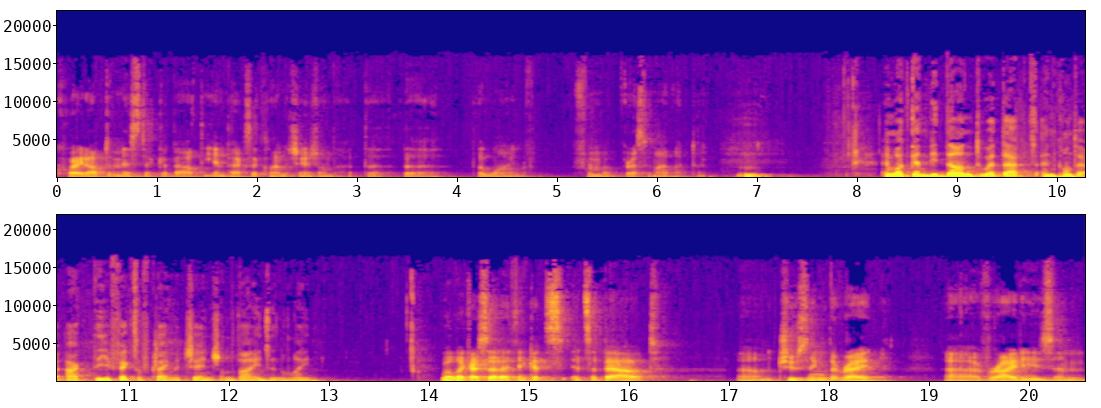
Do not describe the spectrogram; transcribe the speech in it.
quite optimistic about the impacts of climate change on the, the, the, the wine from the rest of my lifetime. Mm. And what can be done to adapt and counteract the effects of climate change on vines and wine? Well, like I said, I think it's it's about um, choosing the right uh, varieties and,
